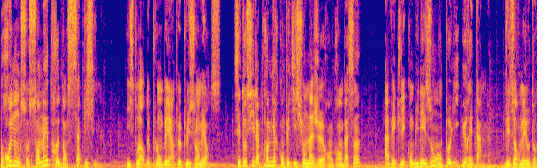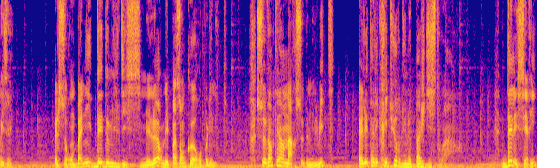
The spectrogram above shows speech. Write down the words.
renonce aux 100 mètres dans sa piscine, histoire de plomber un peu plus l'ambiance. C'est aussi la première compétition majeure en grand bassin avec les combinaisons en polyuréthane, désormais autorisées. Elles seront bannies dès 2010, mais l'heure n'est pas encore aux polémiques. Ce 21 mars 2008, elle est à l'écriture d'une page d'histoire. Dès les séries,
